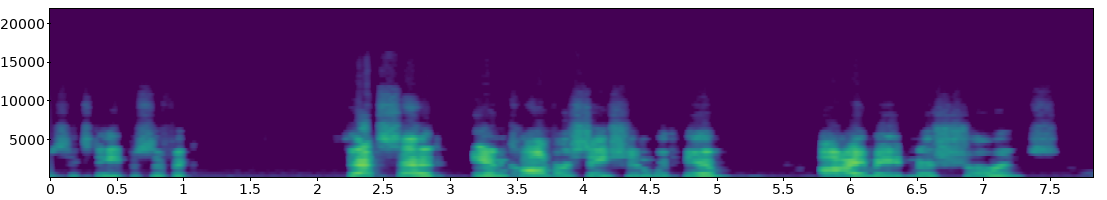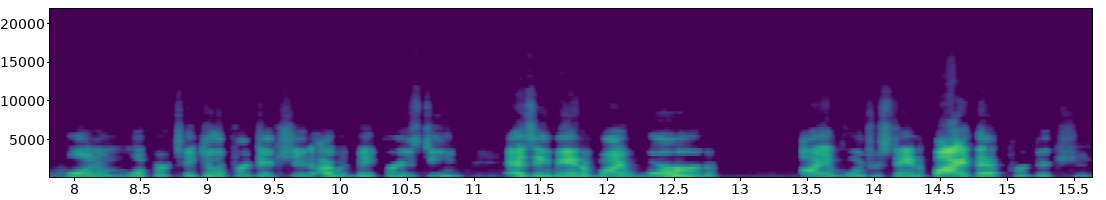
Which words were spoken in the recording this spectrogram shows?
six to eight Pacific. That said, in conversation with him, I made an assurance on what particular prediction I would make for his team. As a man of my word, I am going to stand by that prediction.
